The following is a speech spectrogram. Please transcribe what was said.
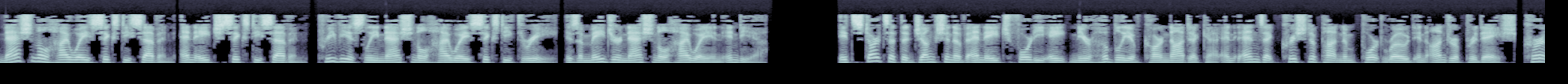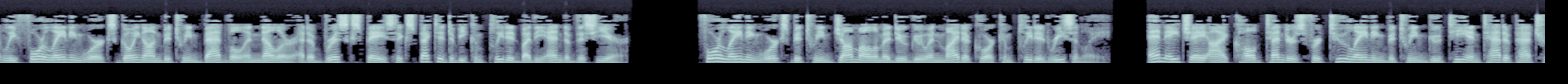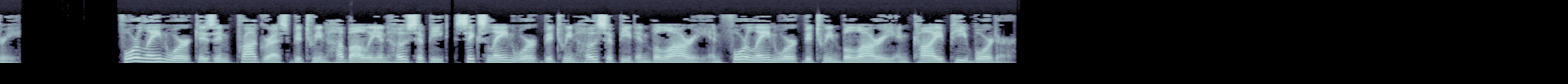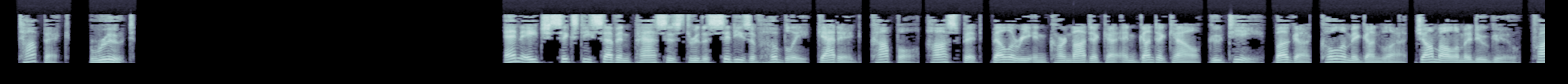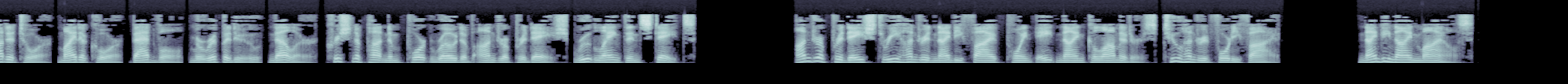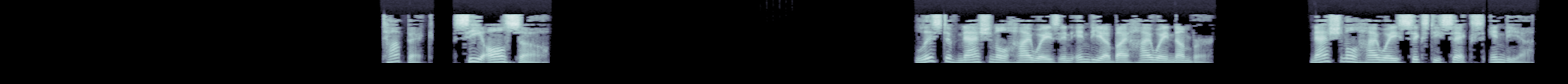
National Highway 67 NH67, previously National Highway 63, is a major national highway in India. It starts at the junction of NH48 near Hubli of Karnataka and ends at Krishnapatnam Port Road in Andhra Pradesh. Currently four laning works going on between Badvel and Nellore at a brisk space expected to be completed by the end of this year. Four laning works between Jammalamadugu and Mydukur completed recently. NHAI called tenders for two-laning between Gutti and Tadipatri. Four-lane work is in progress between Hubballi and Hosapete, six-lane work between Hosapete and Bellary and four-lane work between Bellary and KAP border. Route NH67 passes through the cities of Hubli, Gadag, Koppal, Hospet, Bellary in Karnataka and Guntakal, Gutti, Bugga, Kolamagundla, Jammalamadugu, Proddatur, Mydukur, Badvel, Maripadu, Nellore, Krishnapatnam Port Road of Andhra Pradesh. Route length in states Andhra Pradesh 395.89 km 245. 99 miles See also. List of national highways in India by highway number. National Highway 66 India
